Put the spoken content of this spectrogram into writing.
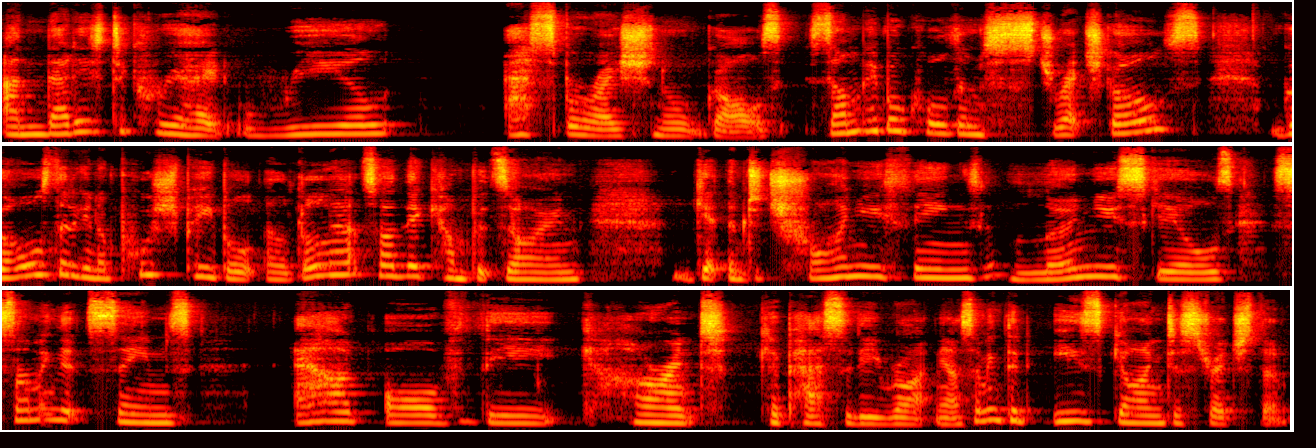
and that is to create real aspirational goals. Some people call them stretch goals, goals that are going to push people a little outside their comfort zone, get them to try new things, learn new skills, something that seems out of the current capacity right now, something that is going to stretch them.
